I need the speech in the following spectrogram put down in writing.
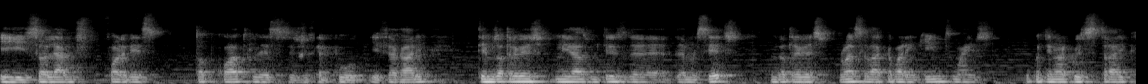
E se olharmos fora desse top 4, desses Red Bull e Ferrari, temos outra vez unidades motrizes da, da Mercedes, temos outra vez Russell a acabar em quinto, mas a continuar com esse strike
